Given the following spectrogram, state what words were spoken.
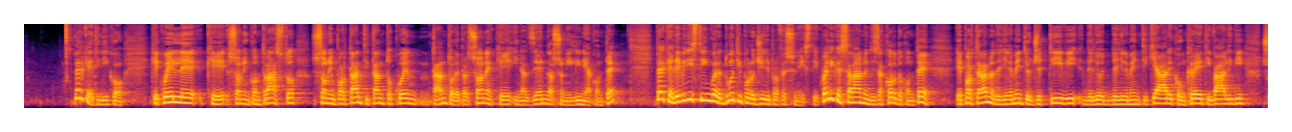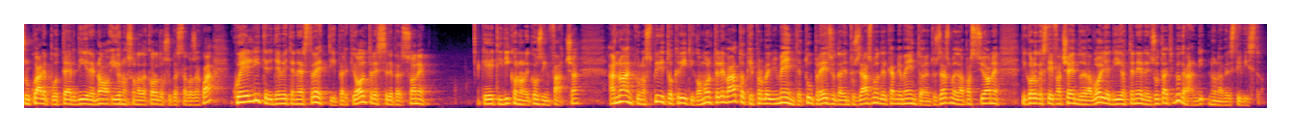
Perché ti dico che quelle che sono in contrasto sono importanti tanto, que- tanto, le persone che in azienda sono in linea con te? Perché devi distinguere due tipologie di professionisti, quelli che saranno in disaccordo con te e porteranno degli elementi oggettivi, degli, degli elementi chiari, concreti, validi, sul quale poter dire no, io non sono d'accordo su questa cosa qua, quelli te li devi tenere stretti perché oltre ad essere persone che ti dicono le cose in faccia, hanno anche uno spirito critico molto elevato che probabilmente tu, preso dall'entusiasmo del cambiamento, dall'entusiasmo della passione di quello che stai facendo, della voglia di ottenere risultati più grandi, non avresti visto.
